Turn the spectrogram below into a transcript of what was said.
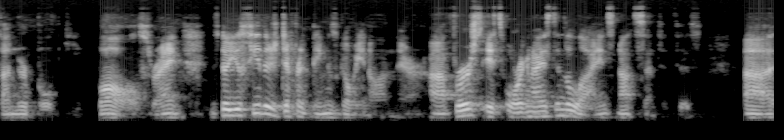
thunderbolt he falls, right? So you'll see there's different things going on there. Uh, first, it's organized into lines, not sentences. Uh,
